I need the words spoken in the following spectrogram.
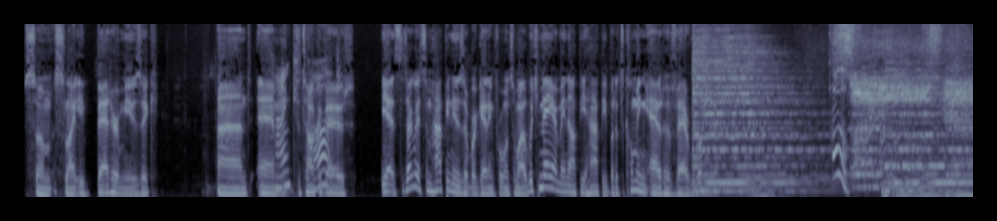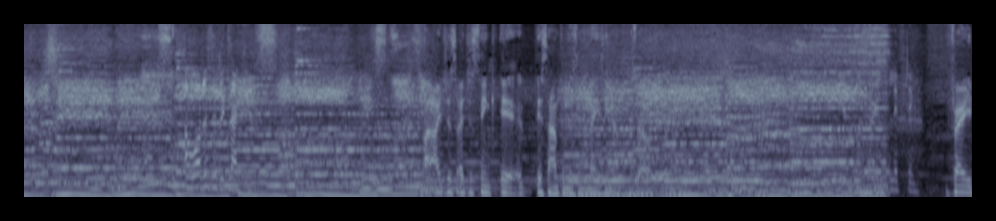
some slightly better music and um, to talk God. about yes, to talk about some happy news that we're getting for once in a while, which may or may not be happy, but it's coming out of uh, Russia. Oh. And what is it exactly? I, I just, I just think it, this anthem is an amazing anthem. So Lifting. very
